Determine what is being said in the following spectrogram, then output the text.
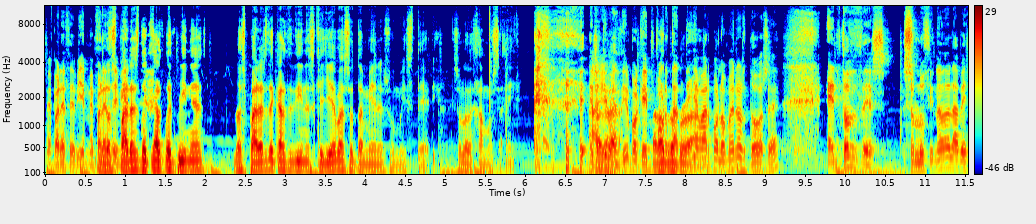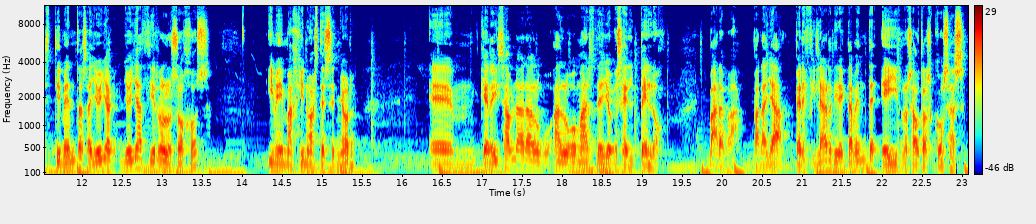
Me parece bien, me Y parece los bien. pares de calcetines, los pares de calcetines que lleva, eso también es un misterio. Eso lo dejamos ahí. Eso te iba a decir, porque es importante llevar por lo menos dos, ¿eh? Entonces, solucionado la vestimenta, o sea, yo ya, yo ya cierro los ojos y me imagino a este señor. Em, ¿Queréis hablar algo, algo más de, yo qué sé, el pelo? Barba, para ya perfilar directamente e irnos a otras cosas.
